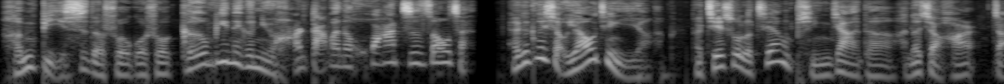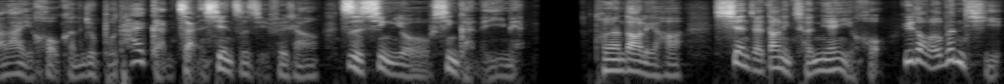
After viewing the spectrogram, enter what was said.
很鄙视的说过，说隔壁那个女孩打扮的花枝招展，还跟个小妖精一样。那接受了这样评价的很多小孩，长大以后可能就不太敢展现自己非常自信又性感的一面。同样道理哈，现在当你成年以后遇到了问题，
